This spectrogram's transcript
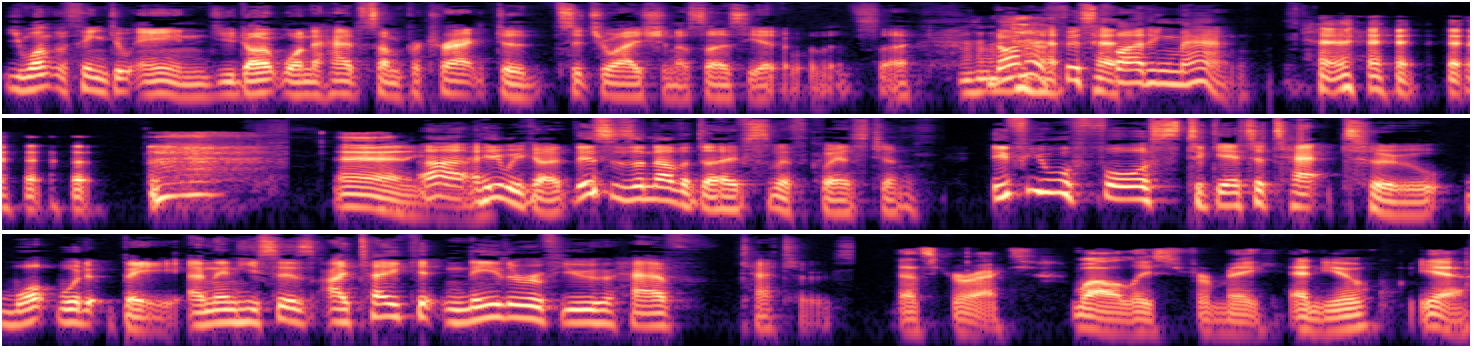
you want the thing to end. You don't want to have some protracted situation associated with it. So, not a fist fighting man. anyway. Ah, here we go. This is another Dave Smith question. If you were forced to get a tattoo, what would it be? And then he says, I take it neither of you have tattoos. That's correct. Well, at least for me. And you? Yeah,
